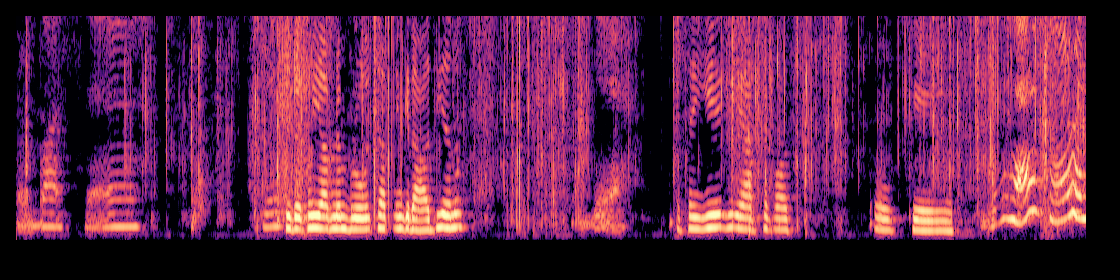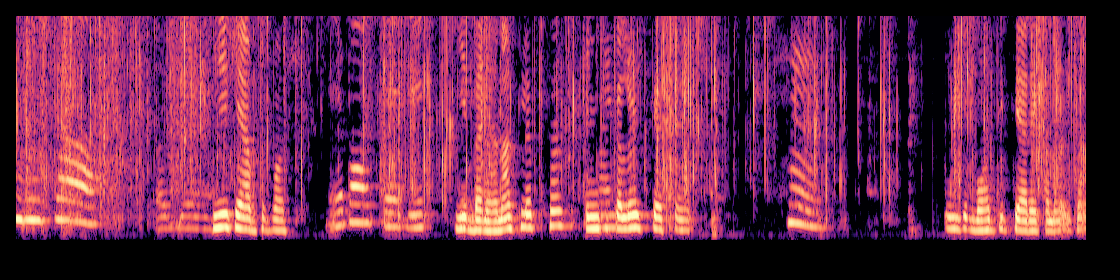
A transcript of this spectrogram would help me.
बस है। ये देखो ये आपने ब्रोच आपने गिरा दिया ना? ये अच्छा ये भी है आपके पास। ओके। ये है क्या है आपके पास? मेरे पास ये। बनाना क्लिप्स हैं। इनके कलर्स कैसे हैं? हम्म इनके बहुत ही प्यारे कलर्स हैं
